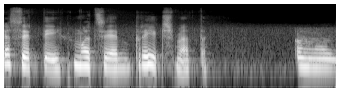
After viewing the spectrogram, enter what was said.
Kas ir tī mocība priekšmeta? Uh,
